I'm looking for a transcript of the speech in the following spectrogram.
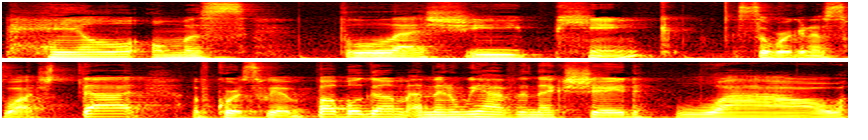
pale, almost fleshy pink. So we're gonna swatch that. Of course, we have Bubblegum, and then we have the next shade. Wow.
